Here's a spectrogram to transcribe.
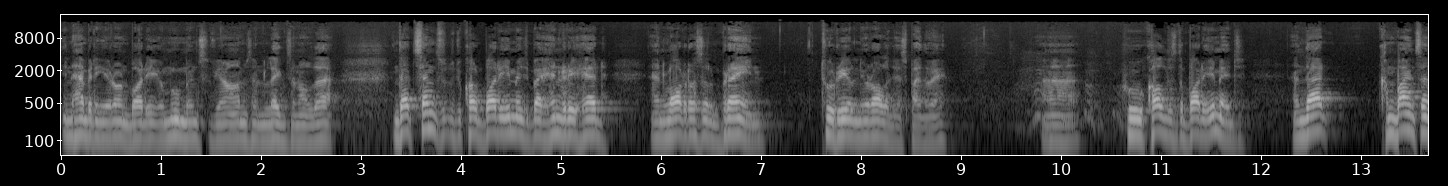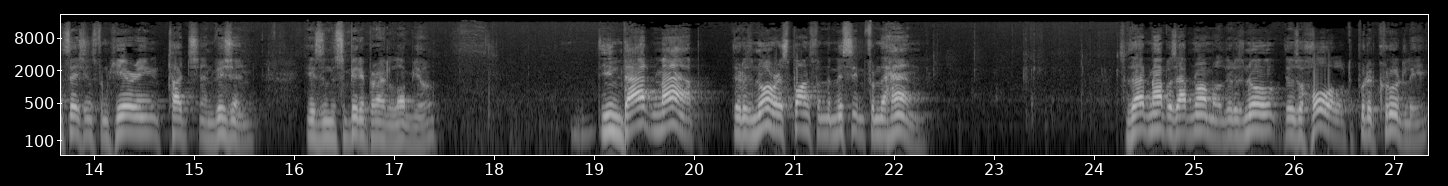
inhabiting your own body, your movements of your arms and legs and all that. In that sense, we call body image by Henry Head and Lord Russell Brain, two real neurologists, by the way, uh, who called this the body image. And that combined sensations from hearing, touch, and vision is in the superior parietal lobule. In that map, there is no response from the missing from the hand. So that map was abnormal. There was no, there was a hole, to put it crudely,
